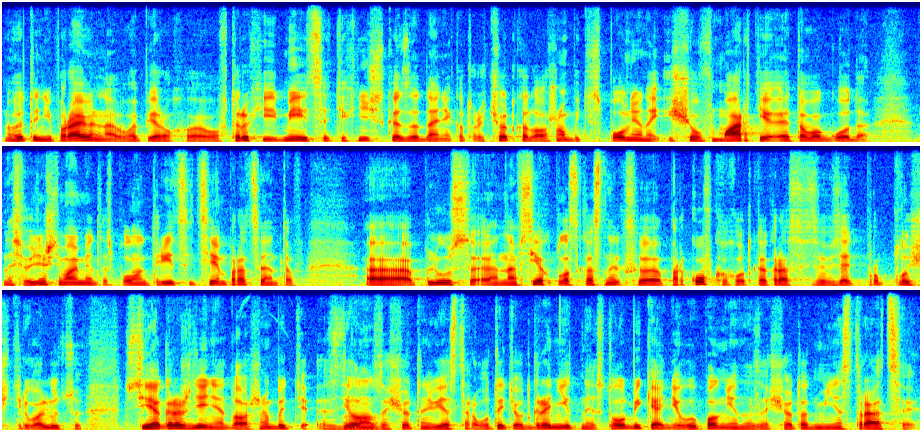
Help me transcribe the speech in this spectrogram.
но это неправильно, во-первых. Э, во-вторых, имеется техническое задание, которое четко должно быть исполнено еще в марте этого года. На сегодняшний момент исполнено 37%. Э, плюс э, на всех плоскостных э, парковках, вот как раз если взять площадь революцию, все ограждения должны быть сделаны за счет инвестора. Вот эти вот гранитные столбики, они выполнены за счет администрации.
